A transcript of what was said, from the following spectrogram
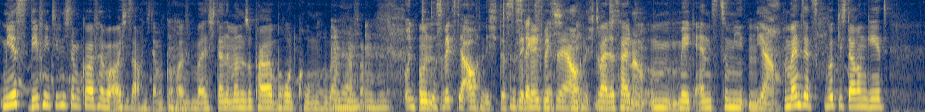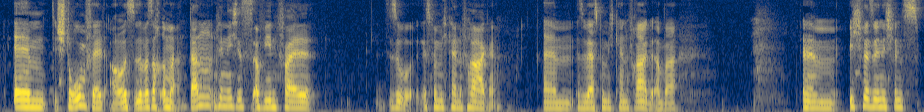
mir ist definitiv nicht damit geholfen, aber euch ist auch nicht damit geholfen, mhm. weil ich dann immer nur so ein paar Brotkrumen rüberwerfe. Mhm, mhm. und, und, das wächst ja auch nicht. Das, das der Geld wächst ja auch nee, nicht dort. Weil es halt genau. um Make Ends zu mieten. Ja. Und wenn es jetzt wirklich darum geht, ähm, Strom fällt aus oder was auch immer, dann finde ich, ist es auf jeden Fall so, ist für mich keine Frage. Ähm, also wäre es für mich keine Frage, aber ähm, ich persönlich finde es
